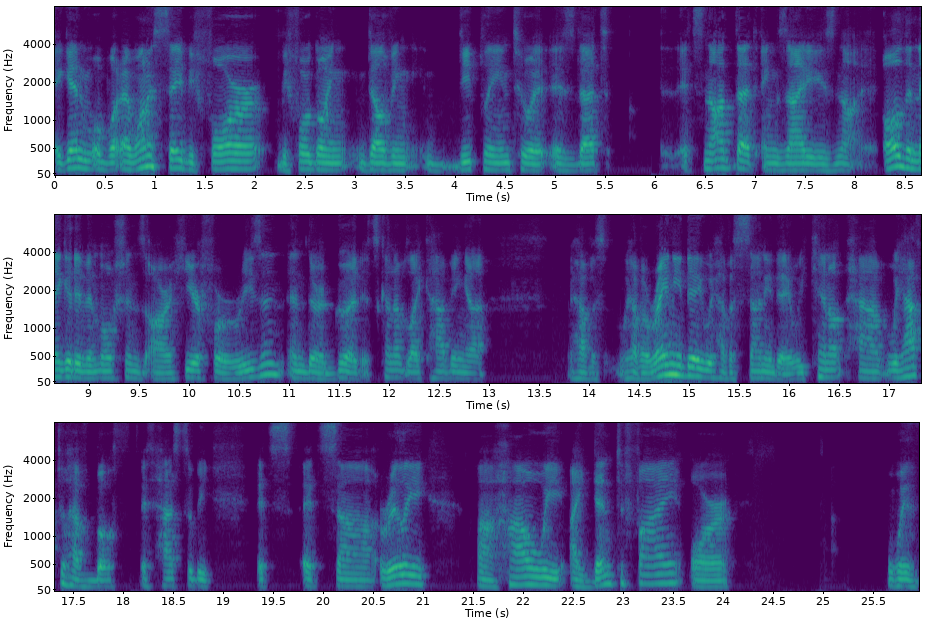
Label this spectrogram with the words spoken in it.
again, what I want to say before before going delving deeply into it is that it's not that anxiety is not all the negative emotions are here for a reason and they're good. It's kind of like having a we have a we have a rainy day, we have a sunny day. We cannot have we have to have both. It has to be it's it's uh, really uh, how we identify or with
